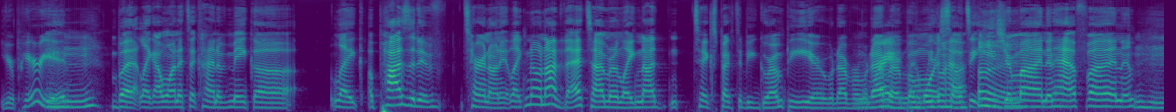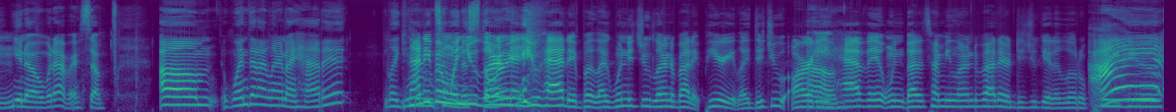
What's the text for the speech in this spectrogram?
your period, Mm-hmm. but like I wanted to kind of make a like a positive turn on it. Like, no, not that time, or like not to expect to be grumpy or whatever, whatever, Right, but like, more so to ease your mind and have fun, and Mhm. you know, whatever. So, um, when did I learn I had it? Like, Not even when you learned that you had it, but like when did you learn about it? Period. Like, did you already Um, have it when by the time you learned about it, or did you get a little preview? I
